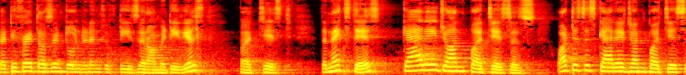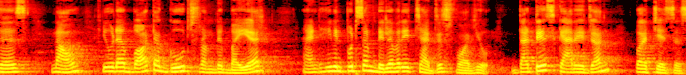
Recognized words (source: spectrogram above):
ತರ್ಟಿ ಫೈವ್ ತೌಸಂಡ್ ಟೂ ಹಂಡ್ರೆಡ್ ಆ್ಯಂಡ್ ಫಿಫ್ಟಿ ಇಸ್ ದ ರಾ ಮೆಟೀರಿಯಲ್ಸ್ ಪರ್ಚೇಸ್ಡ್ ದ ನೆಕ್ಸ್ಟ್ ಇಸ್ carriage on purchases. What is this carriage on purchases? Now you would have bought a goods from the buyer and he will put some delivery charges for you. That is carriage on purchases.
